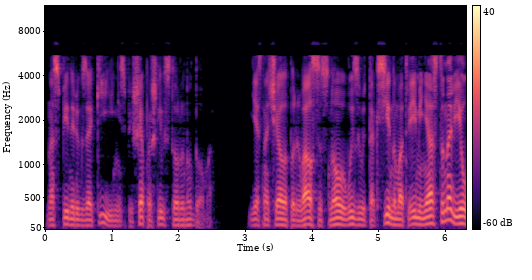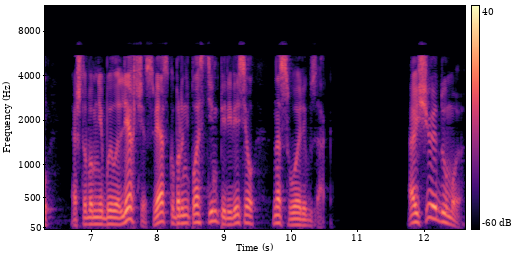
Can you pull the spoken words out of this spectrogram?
на спины рюкзаки и не спеша пошли в сторону дома. Я сначала порывался снова вызвать такси, но Матвей меня остановил, а чтобы мне было легче, связку бронепластин перевесил на свой рюкзак. — А еще я думаю,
